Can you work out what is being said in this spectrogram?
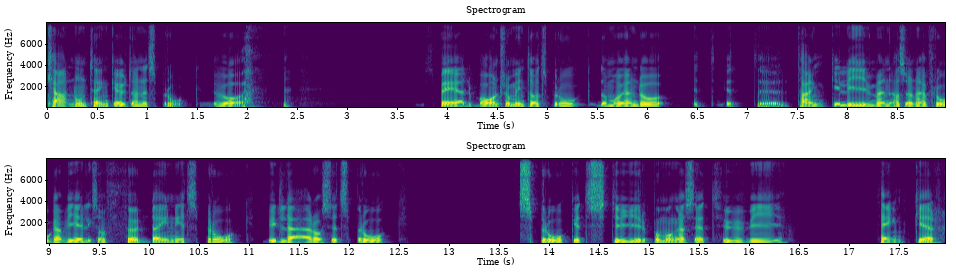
Kan hon tänka utan ett språk? Spädbarn som inte har ett språk, de har ju ändå ett, ett eh, tankeliv, men alltså den här frågan, vi är liksom födda in i ett språk, vi lär oss ett språk. Språket styr på många sätt hur vi tänker.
